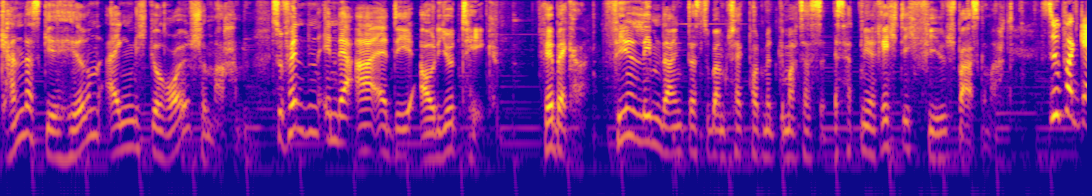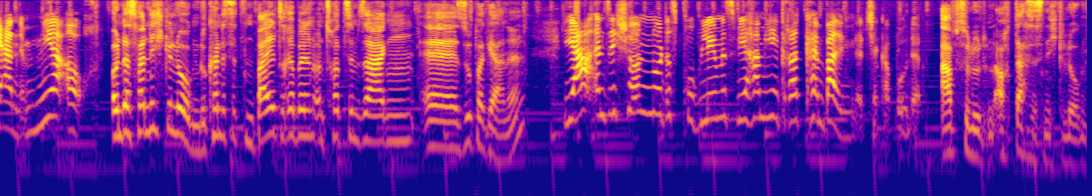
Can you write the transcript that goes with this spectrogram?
kann das Gehirn eigentlich Geräusche machen? Zu finden in der ARD Audiothek. Rebecca, vielen lieben Dank, dass du beim Checkpot mitgemacht hast. Es hat mir richtig viel Spaß gemacht. Super gerne. Mir auch. Und das war nicht gelogen. Du könntest jetzt einen Ball dribbeln und trotzdem sagen, äh, super gerne. Ja, an sich schon, nur das Problem ist, wir haben hier gerade keinen Ball in der Checkerbude. Absolut. Und auch das ist nicht gelogen.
